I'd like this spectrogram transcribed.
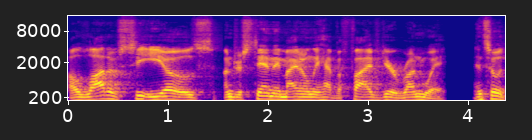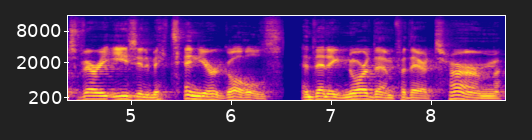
a lot of CEOs understand they might only have a five year runway. And so it's very easy to make 10 year goals and then ignore them for their term.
